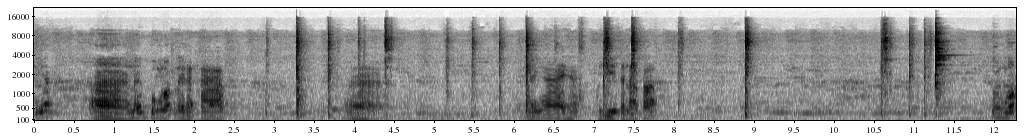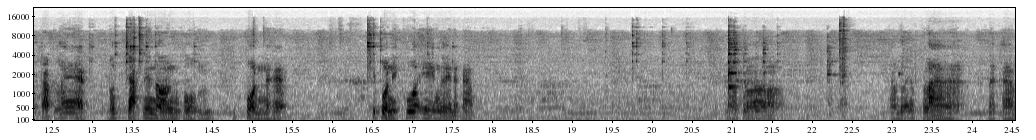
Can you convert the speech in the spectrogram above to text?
ีนี้อ่าเริ่มปรุงรสเลยนะครับอ่าง่ายๆฮะพอยีเสร็จแล้วก็ปรุงรสดับแรกรสจัดแน่นอนของผมพริกป่นนะฮะพริกป่นนี่คั่วเองเลยนะครับ แล้วก็ตามด้วยน้ำปลานะครับ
